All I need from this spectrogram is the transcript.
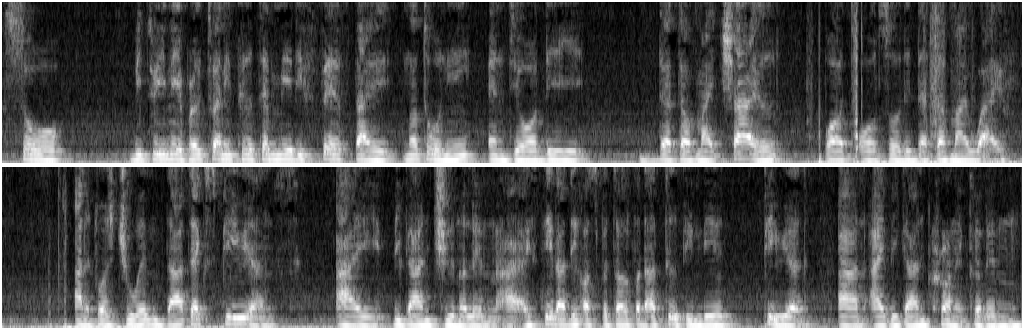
So, between April 23rd and May the 5th, I not only endured the death of my child, but also the death of my wife. And it was during that experience I began journaling. I, stayed at the hospital for that 13 day period and I began chronicling,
